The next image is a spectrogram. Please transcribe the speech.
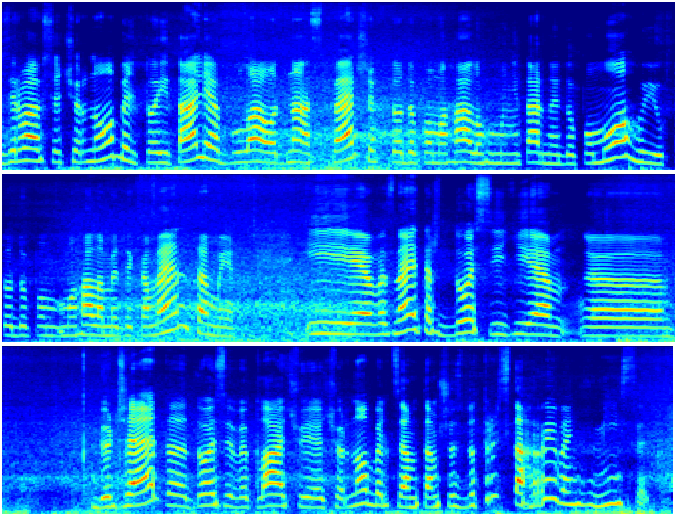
взірвався Чорнобиль, то Італія була одна з перших, хто допомагала гуманітарною допомогою, хто допомагала медикаментами. І ви знаєте, ж досі є е, бюджет, досі виплачує чорнобильцям там щось до 300 гривень в місяць.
